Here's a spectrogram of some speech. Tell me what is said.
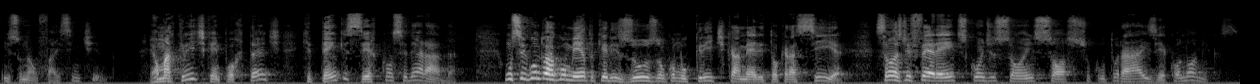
isso não faz sentido. É uma crítica importante que tem que ser considerada. Um segundo argumento que eles usam como crítica à meritocracia são as diferentes condições socioculturais e econômicas.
